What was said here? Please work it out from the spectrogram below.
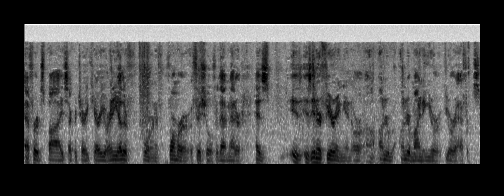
efforts by Secretary Kerry or any other foreign, former official, for that matter, has is, is interfering in or under, undermining your your efforts.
